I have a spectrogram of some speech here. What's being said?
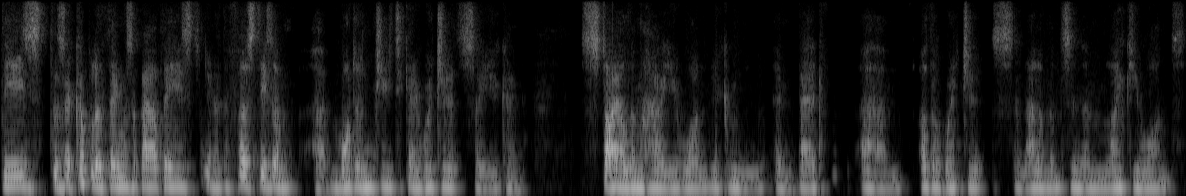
these, there's a couple of things about these. You know, the first, these are uh, modern GTK widgets, so you can style them how you want. You can embed um, other widgets and elements in them like you want.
